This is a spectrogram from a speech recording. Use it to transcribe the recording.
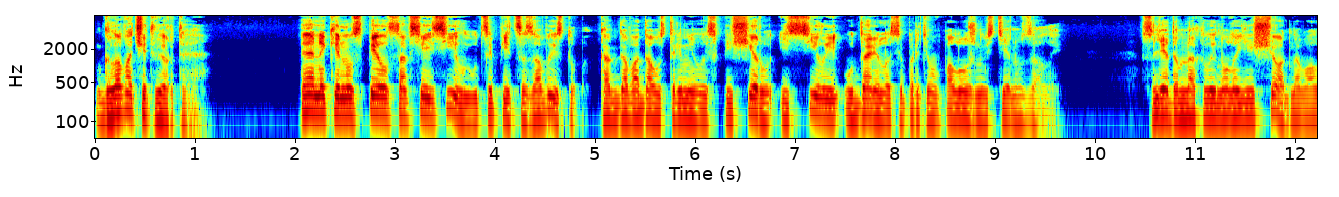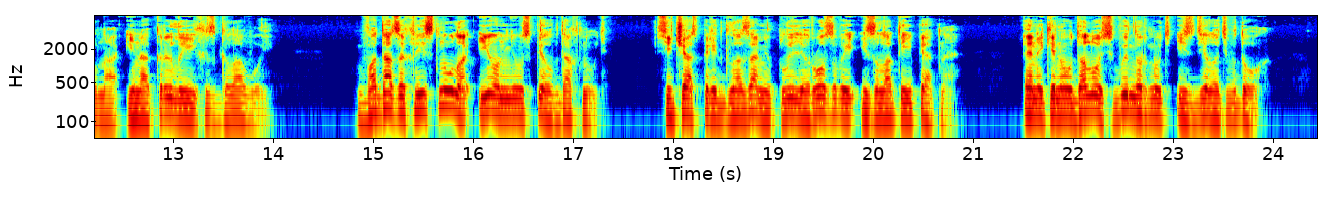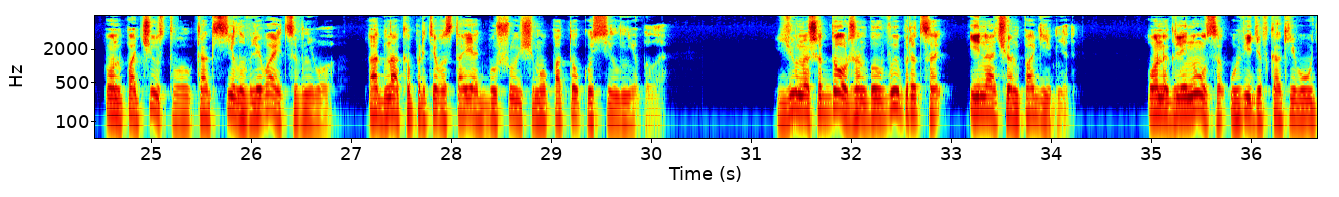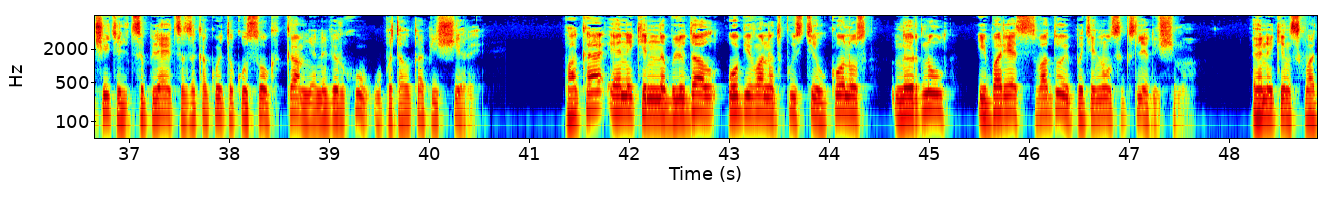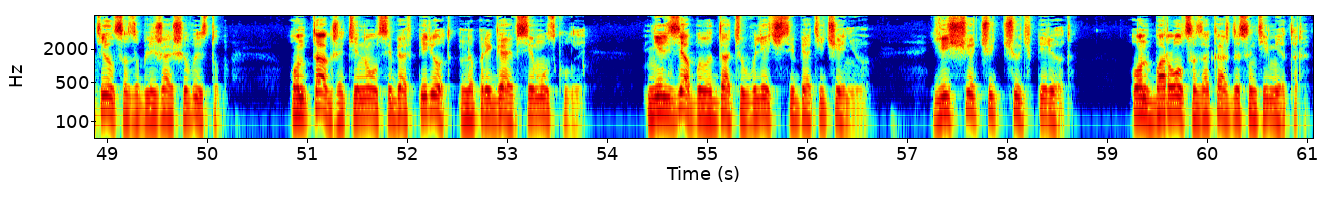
Глава четвертая. Энакин успел со всей силы уцепиться за выступ, когда вода устремилась в пещеру и с силой ударилась о противоположную стену залы. Следом нахлынула еще одна волна и накрыла их с головой. Вода захлестнула, и он не успел вдохнуть. Сейчас перед глазами плыли розовые и золотые пятна. Энакину удалось вынырнуть и сделать вдох. Он почувствовал, как сила вливается в него, Однако противостоять бушующему потоку сил не было. Юноша должен был выбраться, иначе он погибнет. Он оглянулся, увидев, как его учитель цепляется за какой-то кусок камня наверху у потолка пещеры. Пока Энакин наблюдал, Оби-Ван отпустил конус, нырнул и, борясь с водой, потянулся к следующему. Энакин схватился за ближайший выступ. Он также тянул себя вперед, напрягая все мускулы. Нельзя было дать увлечь себя течению еще чуть-чуть вперед. Он боролся за каждый сантиметр.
